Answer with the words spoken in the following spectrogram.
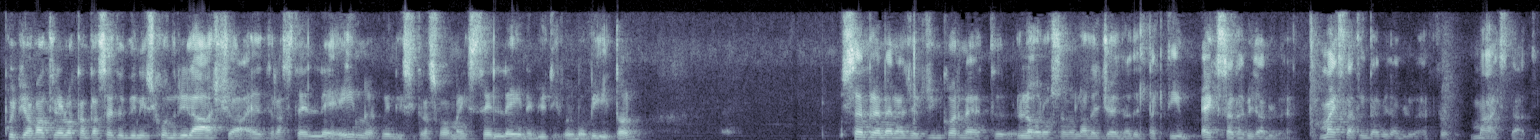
Poi più avanti nell'87 Dennis Condrey lascia entra Stan Lane, quindi si trasforma in Stan Lane e Beautiful Bob Eaton sempre manager Jim Cornette, loro sono la leggenda del tag team ex WWF, mai stati in WWF, mai stati.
